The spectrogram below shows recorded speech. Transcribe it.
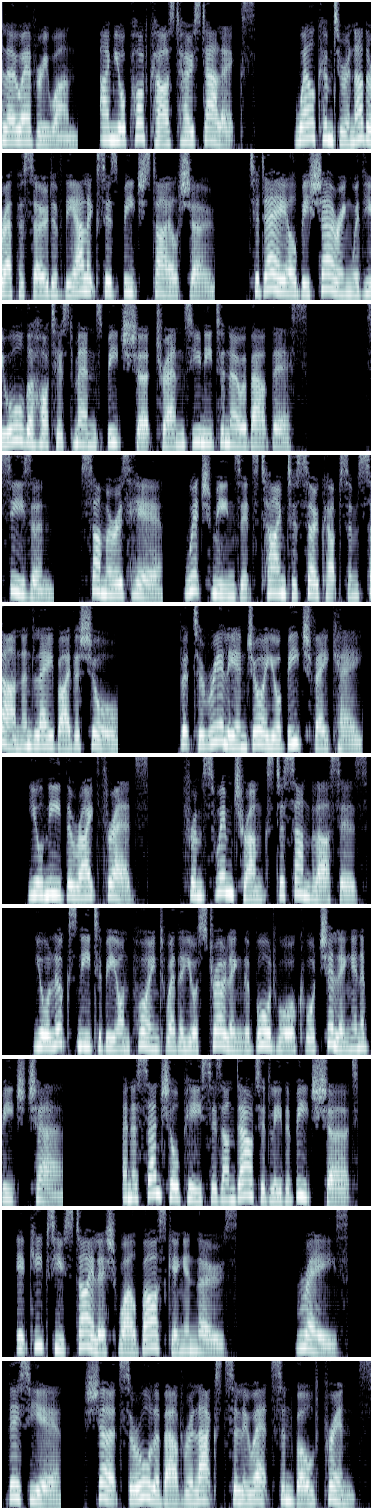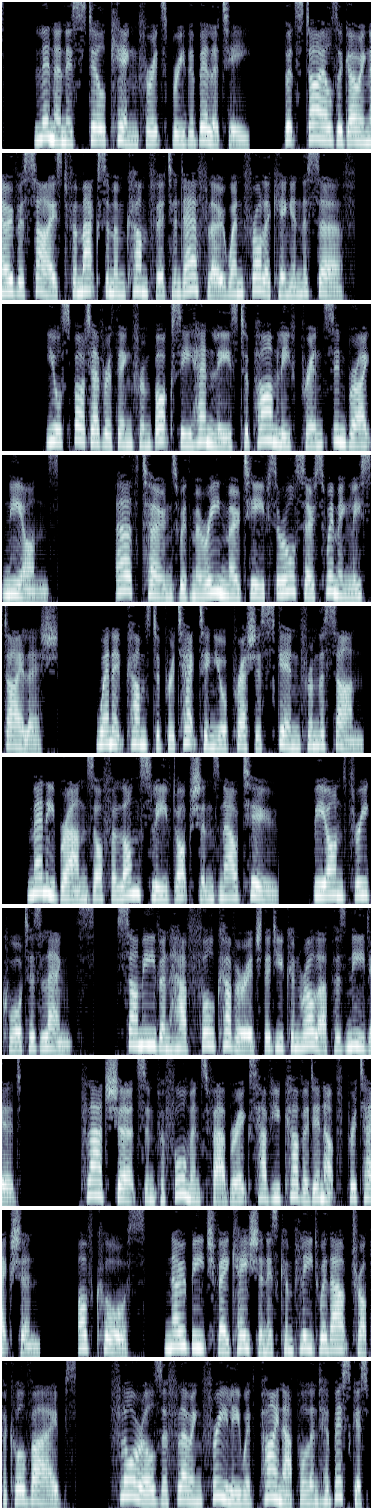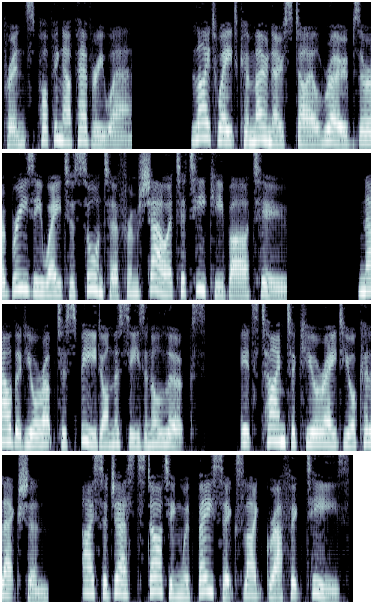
Hello everyone. I'm your podcast host Alex. Welcome to another episode of the Alex's Beach Style Show. Today I'll be sharing with you all the hottest men's beach shirt trends you need to know about this season. Summer is here, which means it's time to soak up some sun and lay by the shore. But to really enjoy your beach vacay, you'll need the right threads. From swim trunks to sunglasses. Your looks need to be on point whether you're strolling the boardwalk or chilling in a beach chair. An essential piece is undoubtedly the beach shirt. It keeps you stylish while basking in those rays. This year, shirts are all about relaxed silhouettes and bold prints. Linen is still king for its breathability. But styles are going oversized for maximum comfort and airflow when frolicking in the surf. You'll spot everything from boxy Henleys to palm leaf prints in bright neons. Earth tones with marine motifs are also swimmingly stylish. When it comes to protecting your precious skin from the sun, many brands offer long sleeved options now too. Beyond 3 quarters lengths. Some even have full coverage that you can roll up as needed. Plaid shirts and performance fabrics have you covered in up protection. Of course, no beach vacation is complete without tropical vibes. Florals are flowing freely with pineapple and hibiscus prints popping up everywhere. Lightweight kimono style robes are a breezy way to saunter from shower to tiki bar too. Now that you're up to speed on the seasonal looks, it's time to curate your collection. I suggest starting with basics like graphic tees.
